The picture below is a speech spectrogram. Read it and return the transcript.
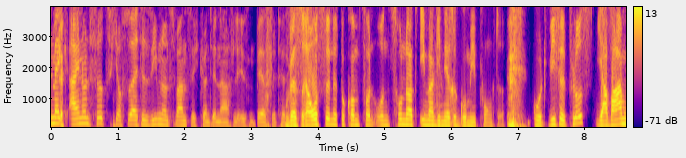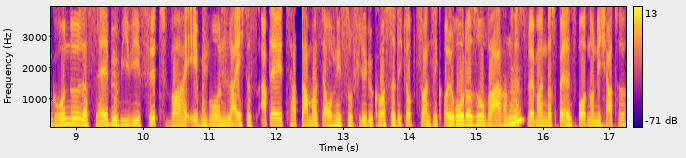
NMAC 41 auf Seite 27 könnt ihr nachlesen, wer es getestet hat. Wer es rausfindet, bekommt von uns 100 imaginäre Gummipunkte. Gut, wie viel plus? Ja, war im Grunde dasselbe wie wie fit, war eben nur ein leichtes Update, hat damals ja auch nicht so viel gekostet. Ich glaube 20 Euro oder so waren mhm. es, wenn man das Balanceboard noch nicht hatte.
